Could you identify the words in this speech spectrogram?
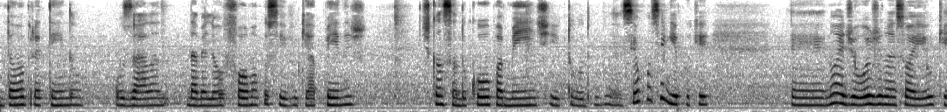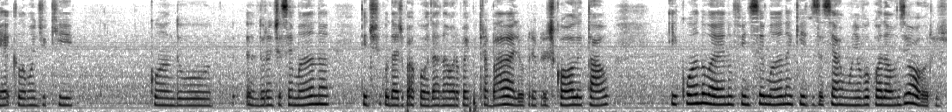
Então eu pretendo usá-la da melhor forma possível, que é apenas descansando o corpo, a mente e tudo. Né? Se eu conseguir, porque é, não é de hoje, não é só eu que reclamo de que quando eh, durante a semana tem dificuldade para acordar na hora para ir para o trabalho, para ir para a escola e tal. E quando é no fim de semana que diz assim, ah, amanhã eu vou acordar 11 horas.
